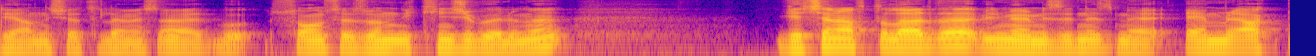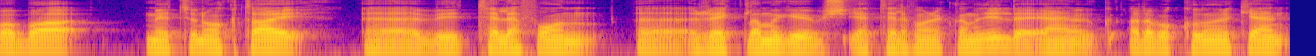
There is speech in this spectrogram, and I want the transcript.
yanlış hatırlamıyorsam evet bu son sezonun ikinci bölümü. Geçen haftalarda bilmiyorum izlediniz mi? Emre Akbaba, Metin Oktay e, bir telefon e, reklamı gibi bir şey. Ya telefon reklamı değil de yani araba kullanırken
